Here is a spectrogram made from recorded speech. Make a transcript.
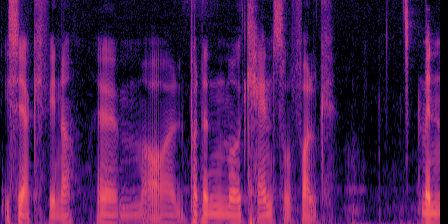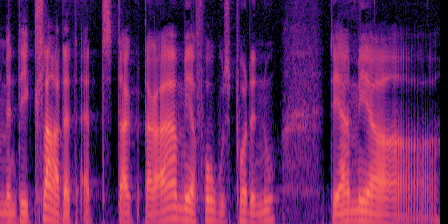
især kvinder, øhm, og på den måde cancel folk. Men, men det er klart, at, at der, der er mere fokus på det nu. Det er mere,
